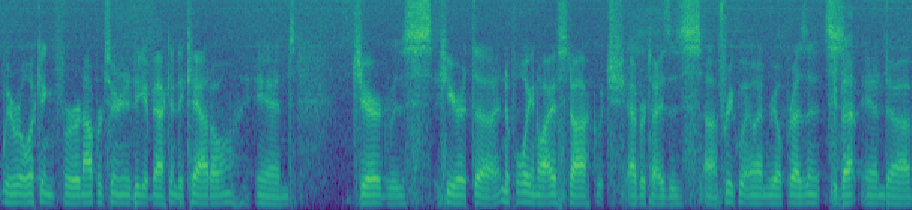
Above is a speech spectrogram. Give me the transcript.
we were looking for an opportunity to get back into cattle and. Jared was here at the Napoleon Livestock, which advertises uh, frequently on Real Presence. You bet. And uh,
